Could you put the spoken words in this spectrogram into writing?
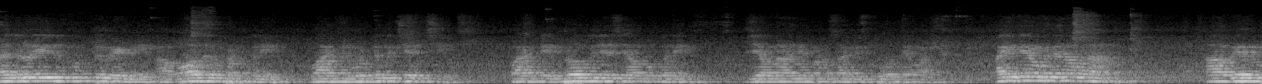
నదిలో ఈదుకుంటూ వెళ్ళి ఆ బాధలు పట్టుకుని వాటిని ఒడ్డుకు చేర్చి వాటిని ప్రోగు చేసి అమ్ముకొని జీవనాన్ని కొనసాగిస్తూ ఉండేవాడు అయితే ఒక దినమున ఆ వేరు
